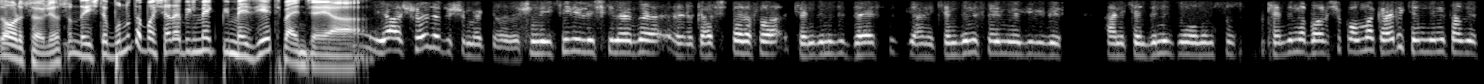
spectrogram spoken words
doğru söylüyorsun da işte bunu da başarabilmek bir meziyet bence ya. Ya şöyle düşünmek lazım. Şimdi ikili ilişkilerde e, karşı tarafa kendinizi değersiz yani kendini sevmiyor gibi bir hani kendinizle olumsuz kendine barışık olmak ayrı kendini tabii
